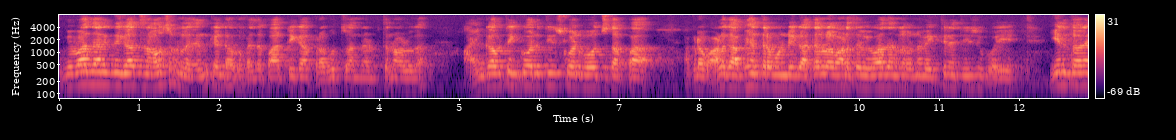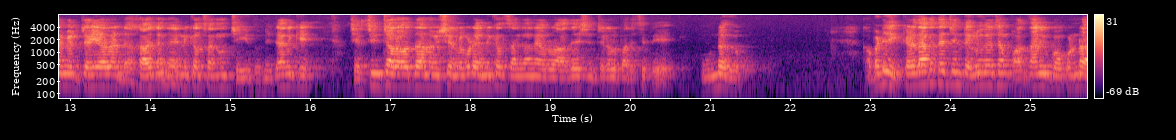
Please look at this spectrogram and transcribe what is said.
వివాదానికి దిగాల్సిన అవసరం లేదు. ఎందుకంటే ఒక పెద్ద పార్టీగా ప్రభుత్వాన్ని నడుపుతున్న వాళ్ళుగా ఆయన కాబట్టి ఇంకోరిని తీసుకొని పోవచ్చు తప్ప అక్కడ వాళ్ళకి అభ్యంతరం ఉండి గతంలో వాళ్ళతో వివాదంలో ఉన్న వ్యక్తిని తీసుకుపోయి ఈయనతోనే మీరు చేయాలంటే సహజంగా ఎన్నికల సంఘం చేయదు. నిజానికి చర్చించాలి వద్దా అన్న విషయంలో కూడా ఎన్నికల సంఘాన్ని ఎవరు ఆదేశించగల పరిస్థితి ఉండదు. కాబట్టి ఇక్కడి దాకా తెచ్చిన తెలుగుదేశం పంతానికి పోకుండా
